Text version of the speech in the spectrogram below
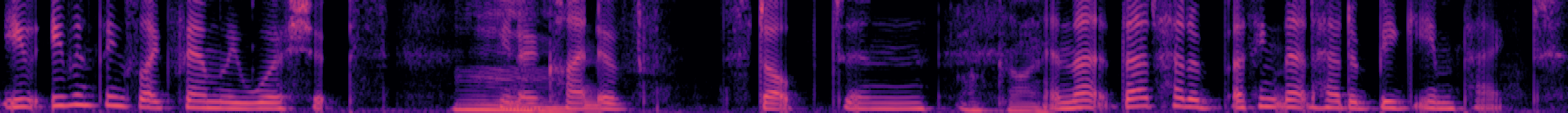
E- even things like family worships, you know, kind of stopped and Okay. and that that had a I think that had a big impact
